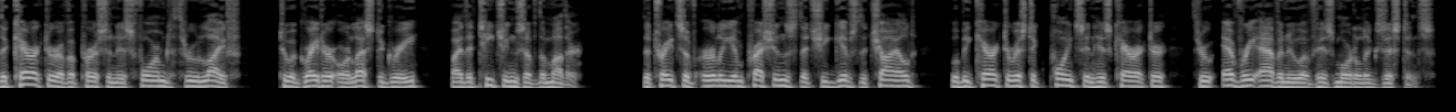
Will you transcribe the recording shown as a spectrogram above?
The character of a person is formed through life, to a greater or less degree, by the teachings of the mother. The traits of early impressions that she gives the child will be characteristic points in his character through every avenue of his mortal existence.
